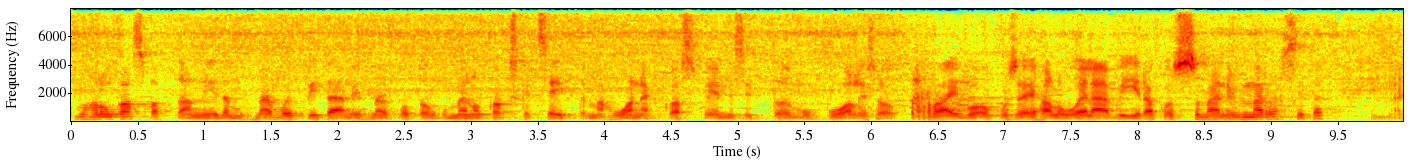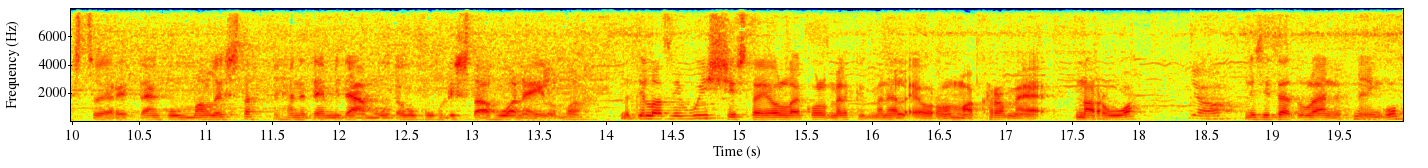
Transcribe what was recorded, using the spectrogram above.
Kun mä haluan kasvattaa niitä, mutta mä en voi pitää niitä meillä kotona, kun meillä on 27 huonekasvia, niin sitten toi mun puoliso raivoo, kun se ei halua elää viidakossa. Mä en ymmärrä sitä. Mielestäni se on erittäin kummallista. Eihän ne tee mitään muuta kuin puhdistaa huoneilmaa. Mä tilasin Wishista jollain 30 eurolla makramee narua. Joo. Niin sitä tulee nyt niinku,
